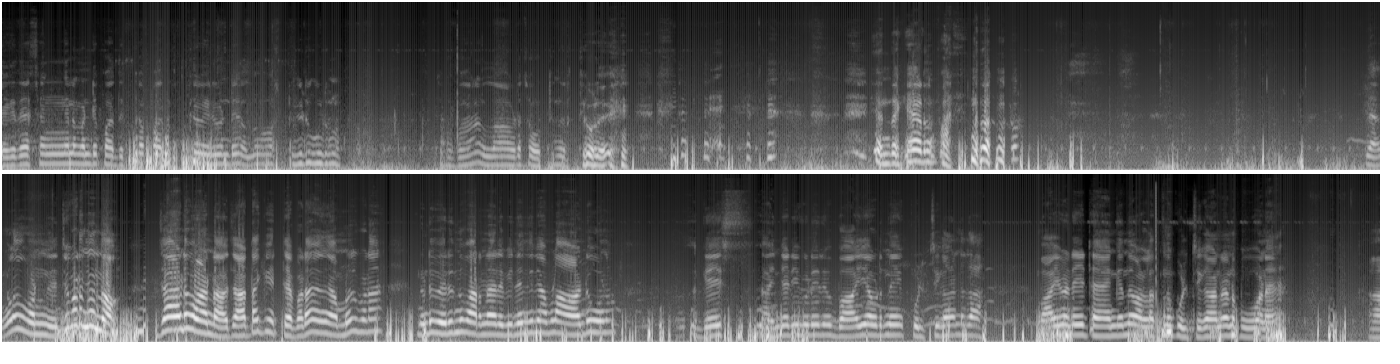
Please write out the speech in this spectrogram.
ഏകദേശം ഇങ്ങനെ വണ്ടി പതുക്കെ പതുക്കെ വരുന്നുണ്ട്. അല്ലോ സ്പീഡ് കൂടുന്നു. അല്ല അവിടെ ചവിട്ടി നിർത്തിയോൾ. എന്തൊക്കെയായിരുന്നു പറയുന്നത് ഞങ്ങൾ ഇജ്ജ് ഇവിടെ നിന്നോ? ചാട് വേണ്ട. ചാട്ടൊക്കെ എറ്റ ഇവിടെ നമ്മൾ ഇവിടെ ഇങ്ങോട്ട് വരുമെന്ന് പറഞ്ഞാൽ പിന്നെ എന്തിനാ നമ്മൾ ആണ്ട് പോകണം ഗേസ് അതിന്റെ അടിയിൽ കൂടി ഒരു ബായി അവിടുന്ന് കുളിച്ച് കാണണ്ടതാ ബായി ഇവിടെ ഈ ടാങ്കിൽ നിന്ന് വെള്ളത്തിൽ നിന്ന് കുളിച്ച് കാണാണ് പോവണേ. ആ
